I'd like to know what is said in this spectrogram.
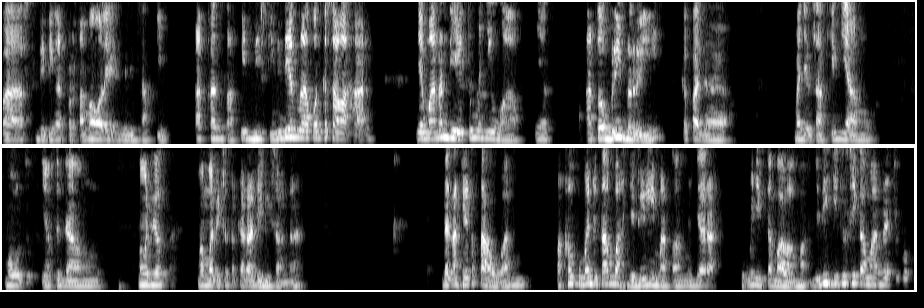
pas di tingkat pertama oleh majelis hakim. Akan tapi di sini dia melakukan kesalahan yang mana dia itu menyuap ya, atau beri-beri kepada majelis hakim yang yang sedang memeriksa, memeriksa perkara dia di sana. Dan akhirnya ketahuan, maka hukuman ditambah jadi lima tahun penjara. Hukumnya ditambah lama. Jadi gitu sih Kamanda cukup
